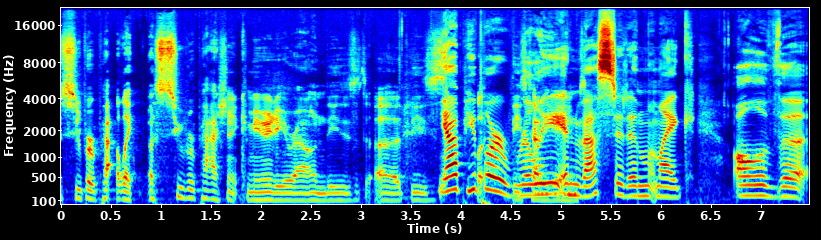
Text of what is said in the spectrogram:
super pa- like a super passionate community around these uh these Yeah, people like, are these kind of really invested in like all of the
